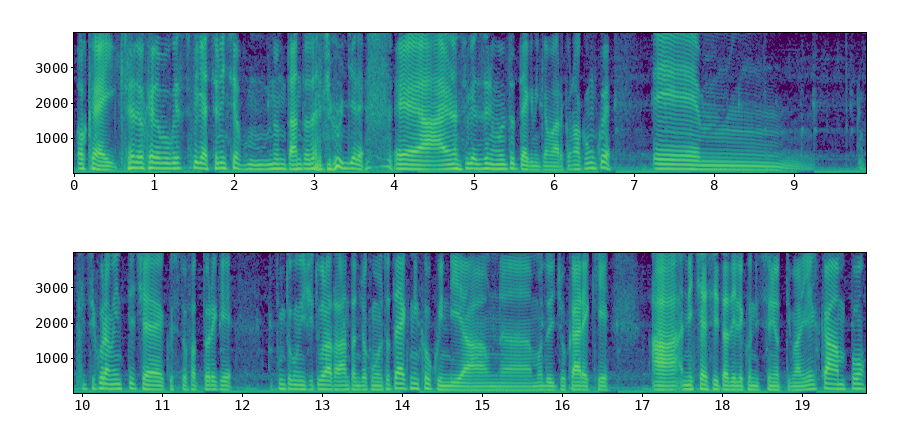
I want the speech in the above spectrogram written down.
Ok, credo che dopo queste spiegazioni sia non tanto da aggiungere. Eh, è una spiegazione molto tecnica, Marco. No, comunque, ehm, sicuramente c'è questo fattore che, appunto, come dici tu, l'Atalanta è un gioco molto tecnico, quindi ha un uh, modo di giocare che ha, necessita delle condizioni ottimali del campo.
